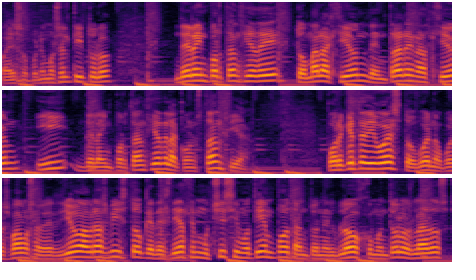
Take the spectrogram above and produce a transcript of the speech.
para eso ponemos el título, de la importancia de tomar acción, de entrar en acción y de la importancia de la constancia. ¿Por qué te digo esto? Bueno, pues vamos a ver, yo habrás visto que desde hace muchísimo tiempo, tanto en el blog como en todos los lados,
